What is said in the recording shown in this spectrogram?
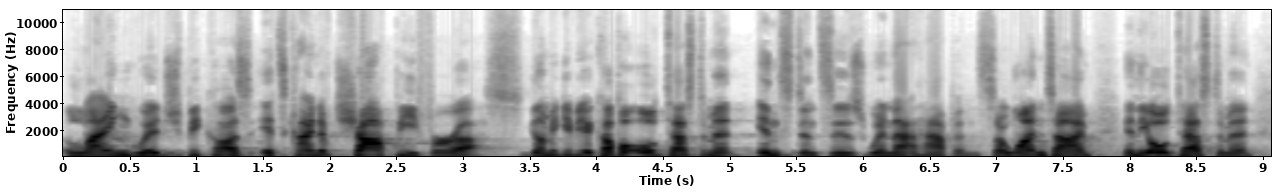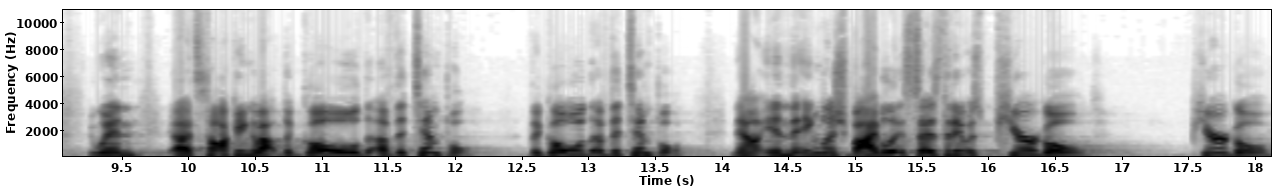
language because it's kind of choppy for us. Let me give you a couple Old Testament instances when that happens. So, one time in the Old Testament, when uh, it's talking about the gold of the temple, the gold of the temple. Now, in the English Bible, it says that it was pure gold. Pure gold.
